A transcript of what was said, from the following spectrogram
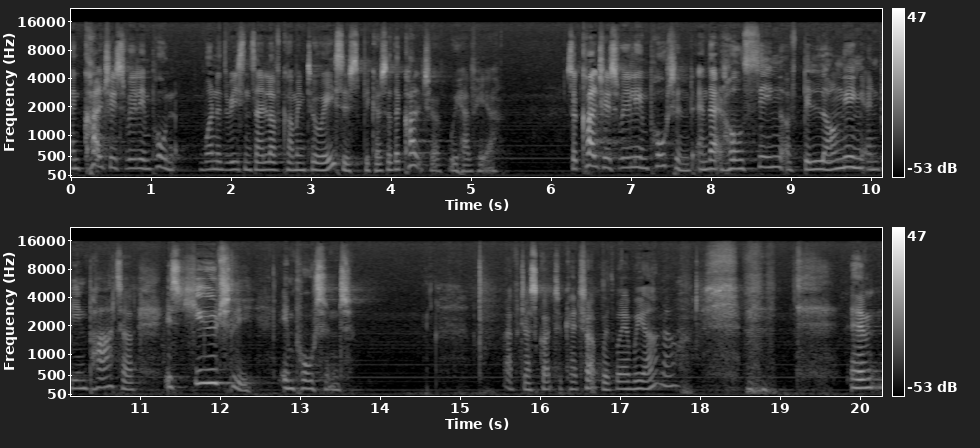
And culture is really important one of the reasons I love coming to Oasis because of the culture we have here. So culture is really important, and that whole thing of belonging and being part of is hugely important. I've just got to catch up with where we are now. um,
